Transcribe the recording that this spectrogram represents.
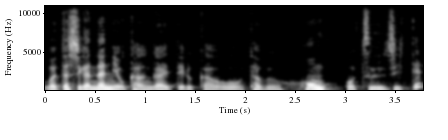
私が何を考えてるかを多分本を通じて、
